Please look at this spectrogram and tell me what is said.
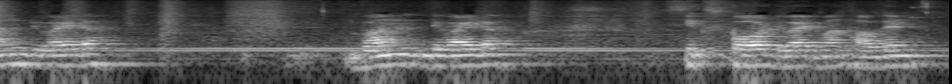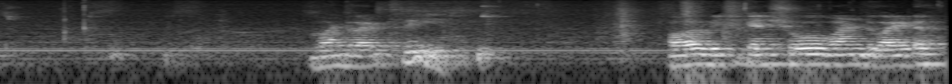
1 divider 1 divided 6 4 divide 1000 1 divide 3 or which can show 1 divider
